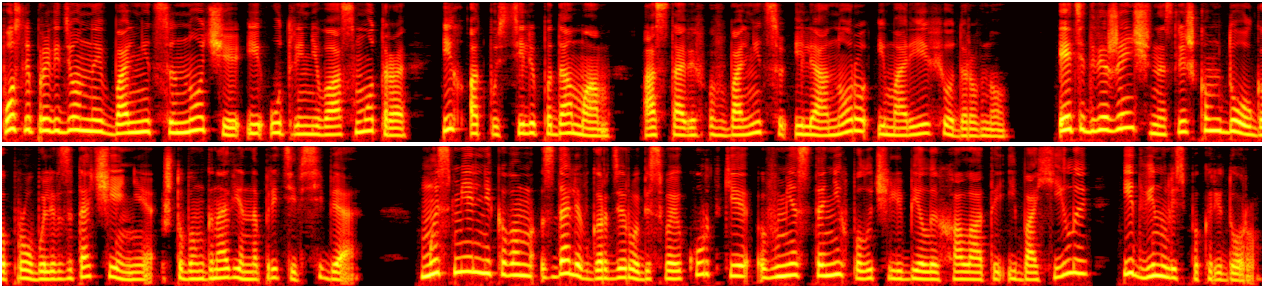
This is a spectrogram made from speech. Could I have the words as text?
После проведенной в больнице ночи и утреннего осмотра их отпустили по домам, оставив в больницу Элеонору и Марию Федоровну. Эти две женщины слишком долго пробыли в заточении, чтобы мгновенно прийти в себя. Мы с Мельниковым сдали в гардеробе свои куртки, вместо них получили белые халаты и бахилы и двинулись по коридору.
